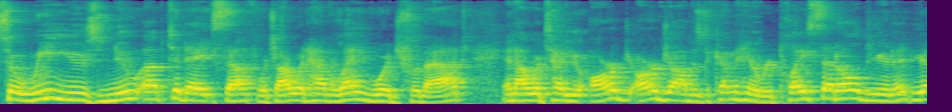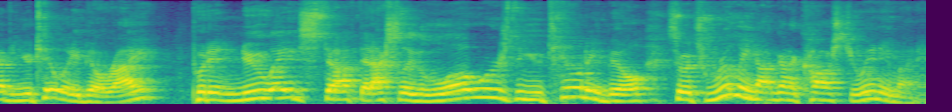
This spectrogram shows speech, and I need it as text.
So we use new up-to-date stuff, which I would have language for that. And I would tell you our, our job is to come in here, replace that old unit. You have a utility bill, right? Put in new age stuff that actually lowers the utility bill so it's really not going to cost you any money.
